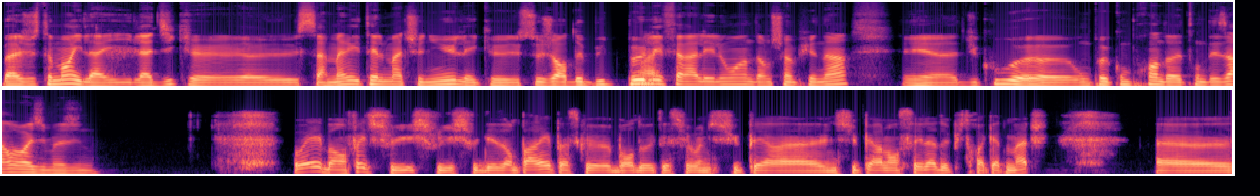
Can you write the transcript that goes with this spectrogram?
Bah justement, il a il a dit que euh, ça méritait le match nul et que ce genre de but peut Ouais. les faire aller loin dans le championnat. Et euh, du coup, euh, on peut comprendre ton désarroi, j'imagine. Ouais, bah en fait, je suis, je suis, je suis désemparé parce que Bordeaux était sur une super, une super lancée là depuis trois quatre matchs. Euh,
